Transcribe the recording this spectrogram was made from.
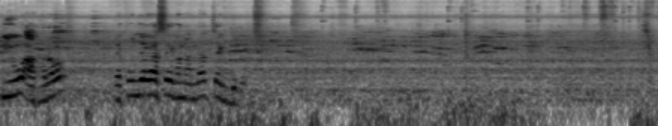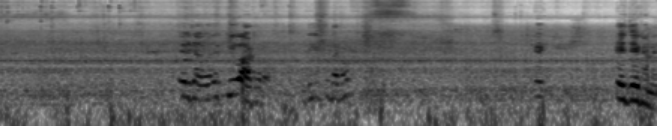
কিউ আঠারো কোন জায়গায় আছে? এখন আমরা চেক দিব। এই যে আমাদের কিউ আঠারো। দেখো। এই- যে এখানে।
